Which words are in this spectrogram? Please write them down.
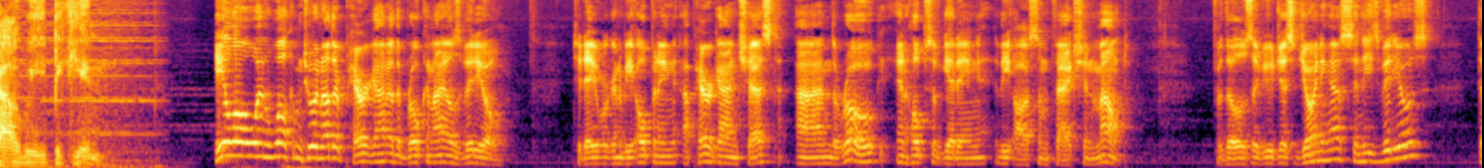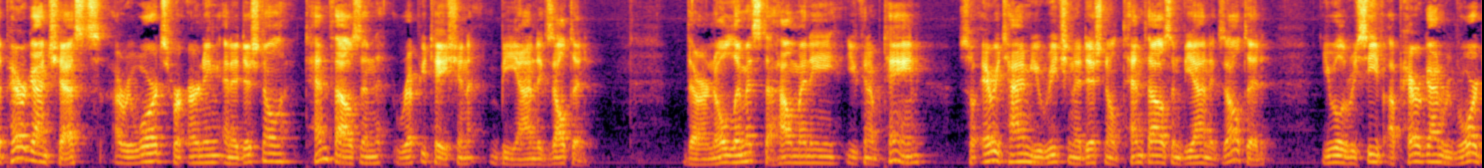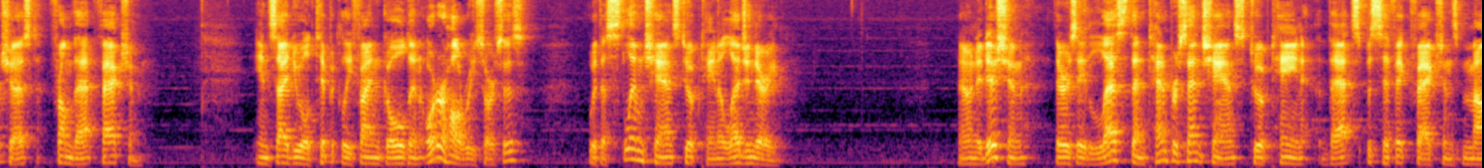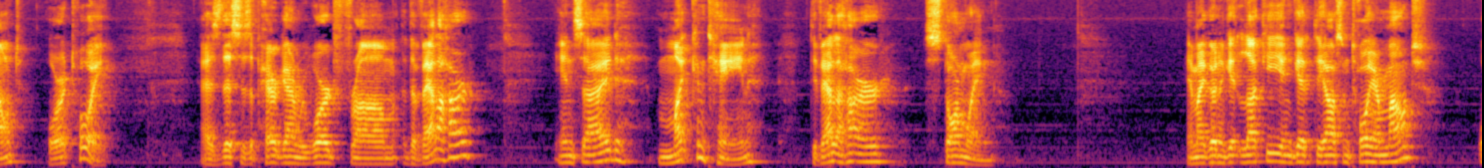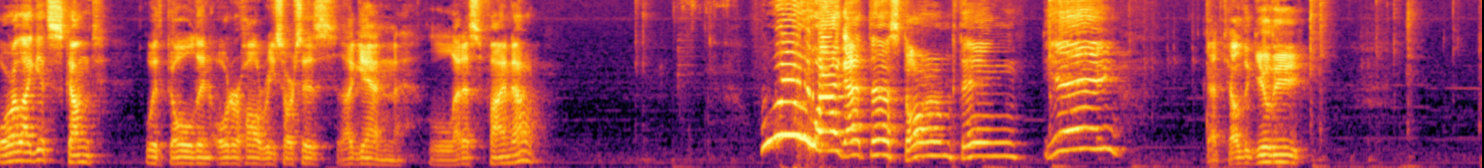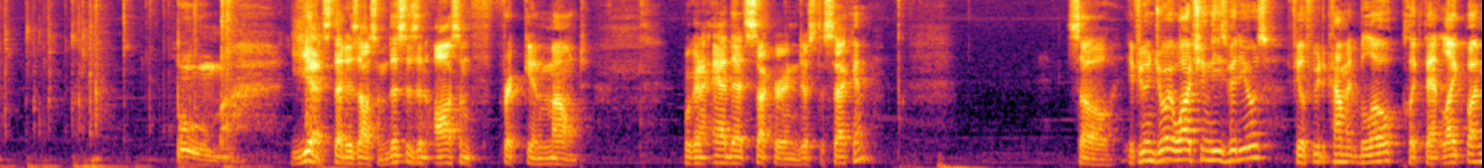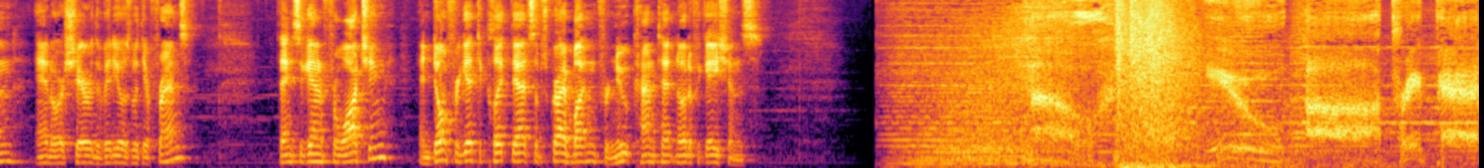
Shall we begin? Hello and welcome to another Paragon of the Broken Isles video. Today we're going to be opening a Paragon chest on the Rogue in hopes of getting the awesome faction mount. For those of you just joining us in these videos, the Paragon chests are rewards for earning an additional 10,000 reputation beyond Exalted. There are no limits to how many you can obtain, so every time you reach an additional 10,000 beyond Exalted, you will receive a Paragon reward chest from that faction. Inside you will typically find gold and order hall resources, with a slim chance to obtain a legendary. Now in addition, there is a less than 10% chance to obtain that specific faction's mount or a toy. As this is a Paragon reward from the Valarjar, inside might contain the Valarjar Stormwing. Am I going to get lucky and get the awesome toy or mount? Or will I get skunked with gold and order hall resources again? Let us find out. Woo! I got the storm thing. Yay! Gotta tell the guildie. Boom. Yes, that is awesome. This is an awesome freaking mount. We're going to add that sucker in just a second. So if you enjoy watching these videos, feel free to comment below, click that like button, and or share the videos with your friends. Thanks again for watching, and don't forget to click that subscribe button for new content notifications. Now, you are prepared.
